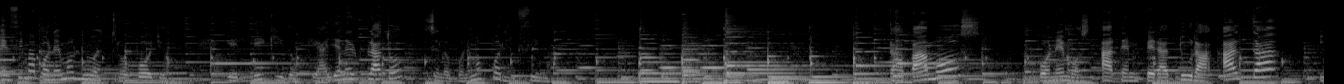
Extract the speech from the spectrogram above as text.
Encima ponemos nuestro pollo y el líquido que hay en el plato se lo ponemos por encima. Tapamos, ponemos a temperatura alta y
